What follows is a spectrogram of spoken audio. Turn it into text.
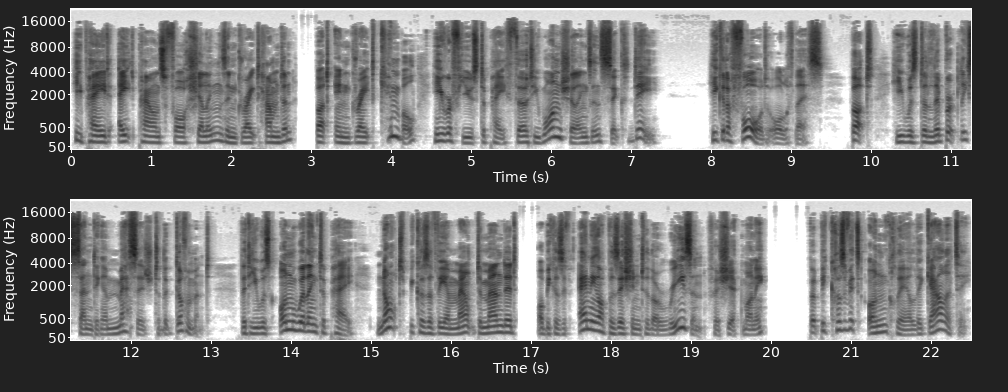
He paid eight pounds four shillings in Great Hampden, but in Great Kimble he refused to pay thirty-one shillings in 6D. He could afford all of this, but he was deliberately sending a message to the government that he was unwilling to pay not because of the amount demanded or because of any opposition to the reason for ship money, but because of its unclear legality.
